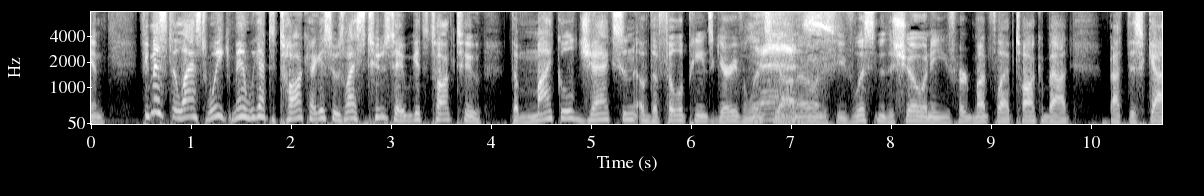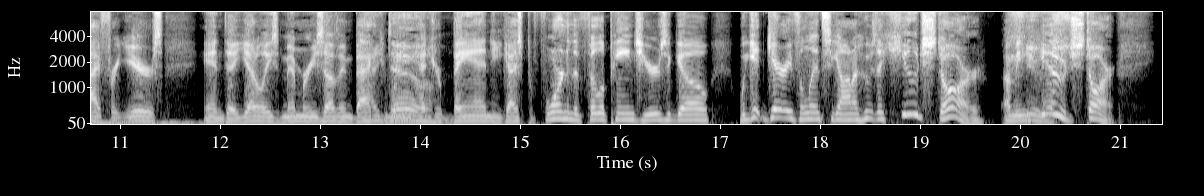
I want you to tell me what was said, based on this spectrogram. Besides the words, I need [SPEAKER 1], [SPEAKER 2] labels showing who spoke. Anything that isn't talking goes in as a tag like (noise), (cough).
[SPEAKER 1] And if you missed it last week, man, we got to talk. I guess it was last Tuesday. We get to talk to the Michael Jackson of the Philippines, Gary Valenciano.
[SPEAKER 2] Yes.
[SPEAKER 1] And if you've listened to the show and you've heard Mudflap talk about about this guy for years, and uh, you had all these memories of him back
[SPEAKER 2] I
[SPEAKER 1] when
[SPEAKER 2] do.
[SPEAKER 1] you had your band. You guys performed in the Philippines years ago. We get Gary Valenciano, who's a huge star. I mean,
[SPEAKER 2] Huge.
[SPEAKER 1] huge star.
